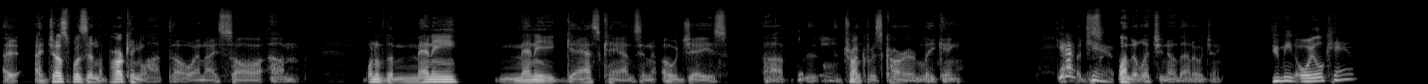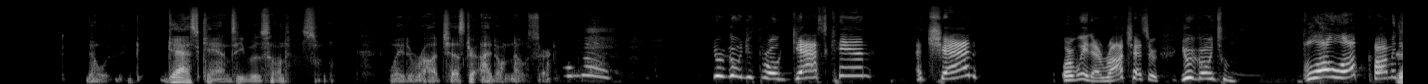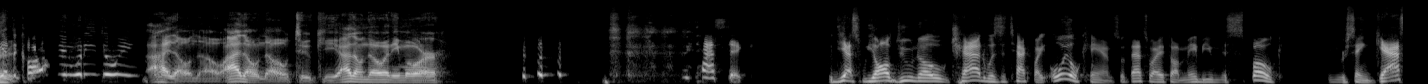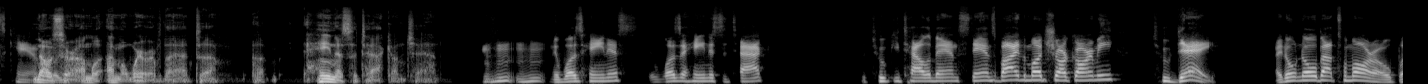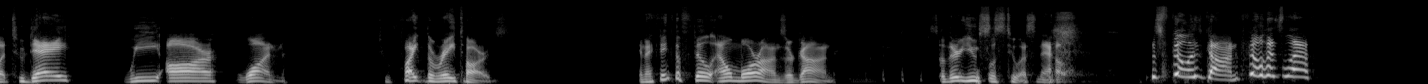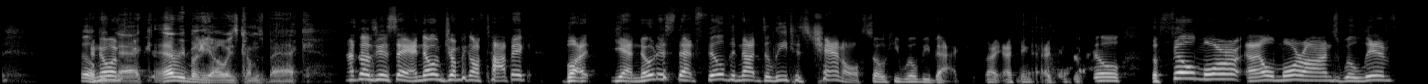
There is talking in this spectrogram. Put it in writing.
I, I just was in the parking lot though, and I saw um, one of the many, many gas cans in OJ's uh, the trunk of his car leaking. Gas I just can. wanted to let you know that, OJ. Do you mean oil can? No, g- gas cans. He was on his way to Rochester. I don't know, sir. Oh no. You're going to throw a gas can at Chad? Or wait, at Rochester? You're going to blow up comedy at the Carlton? What are you doing? I don't know. I don't know, Tookie. I don't know anymore. Fantastic. But yes, we all do know Chad was attacked by oil cans. So that's why I thought maybe you misspoke and you were saying gas cans. No, sir. I'm I'm aware of that uh, uh, heinous attack on Chad. hmm hmm It was heinous. It was a heinous attack. The Tookie Taliban stands by the Mud Shark Army today. I don't know about tomorrow, but today we are one to fight the Raytards. And I think the Phil L. Morons are gone. So they're useless to us now. Because Phil is gone. Phil has left. He'll I know be I'm- back. Everybody always comes back. That's what I was gonna say. I know I'm jumping off topic, but yeah, notice that Phil did not delete his channel, so he will be back. Right? I think I think the Phil the Phil Mor L morons will live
